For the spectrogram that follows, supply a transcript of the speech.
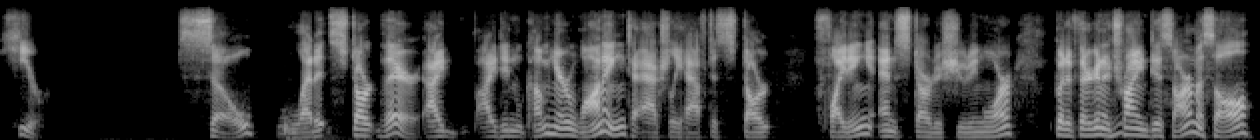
here. So let it start there. I I didn't come here wanting to actually have to start fighting and start a shooting war. But if they're gonna Mhm. try and disarm us all,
